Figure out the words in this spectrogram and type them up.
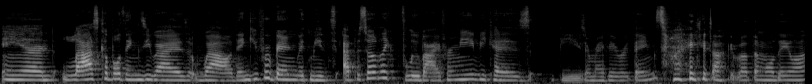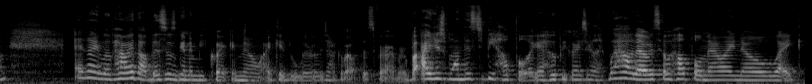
And last couple things, you guys. Wow, thank you for bearing with me. This episode like flew by for me because these are my favorite things, so I could talk about them all day long. And I love how I thought this was gonna be quick. And no, I could literally talk about this forever. But I just want this to be helpful. Like I hope you guys are like, wow, that was so helpful. Now I know like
